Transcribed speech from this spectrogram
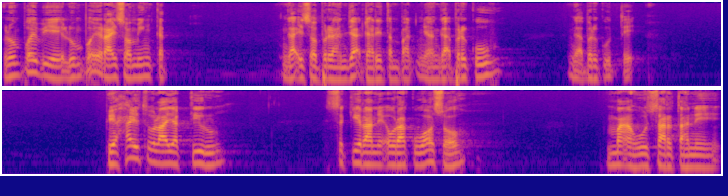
Lumpuh biye lumpuh raiso mingket. Nggak iso beranjak dari tempatnya, nggak berku, nggak berkutik. Bihaitu layak tiru, sekirane ora kuoso, ma'hu sartane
